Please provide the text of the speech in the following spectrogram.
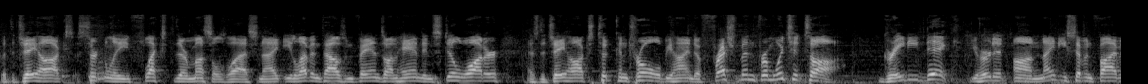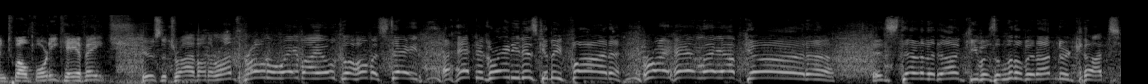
But the Jayhawks certainly flexed their muscles last night. 11,000 fans on hand in Stillwater as the Jayhawks took control behind a freshman from Wichita, Grady Dick. You heard it on 97.5 and 1240 KFH. Here's the drive on the run, thrown away by Oklahoma State. Ahead to Grady. This could be fun. Right hand layup, good. Instead of the dunk, he was a little bit undercut.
